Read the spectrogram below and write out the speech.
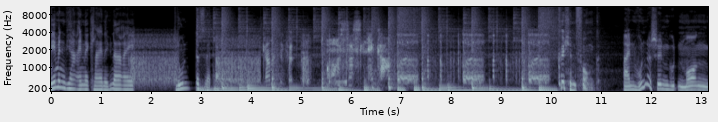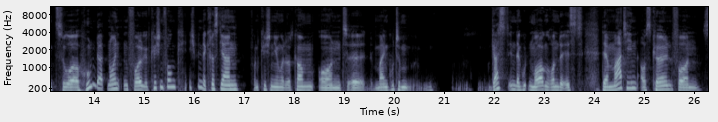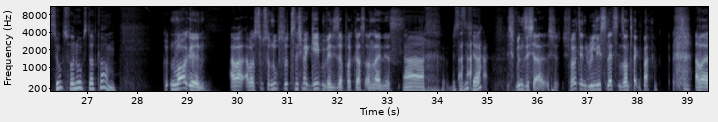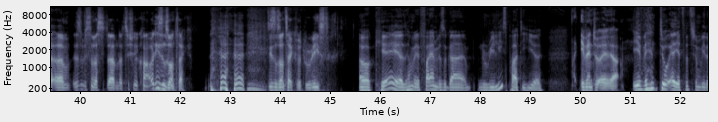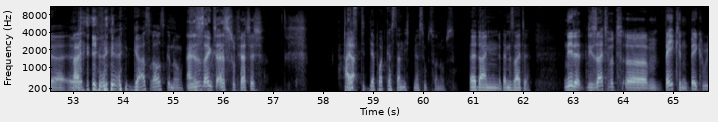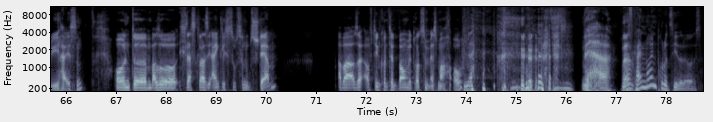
Nehmen wir eine kleine Hühnerei. Nun das Wetter. Oh, ist das lecker! Küchenfunk. Einen wunderschönen guten Morgen zur 109. Folge Küchenfunk. Ich bin der Christian von Küchenjunge.com und äh, mein guter Gast in der guten Morgenrunde ist der Martin aus Köln von soupsfornoobs.com. Guten Morgen. Aber, aber Soups und Noobs wird es nicht mehr geben, wenn dieser Podcast online ist. Ach, bist du sicher? ich bin sicher. Ich, ich wollte den Release letzten Sonntag machen. Aber ähm, es ist ein bisschen was ähm, dazwischen gekommen. Aber diesen Sonntag. diesen Sonntag wird released. Okay, also haben wir, feiern wir sogar eine Release-Party hier. Eventuell, ja. Eventuell, jetzt wird's schon wieder äh, Gas rausgenommen. Nein, es ist eigentlich alles schon fertig. Heißt der Podcast dann nicht mehr Soups von Noobs? Äh, dein, deine Seite. Nee, der, die Seite wird ähm, Bacon Bakery heißen. Und ähm, also ich lasse quasi eigentlich Soups von Noobs sterben. Aber also auf den Content bauen wir trotzdem erstmal auf. ja. Du hast keinen neuen produziert oder was?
